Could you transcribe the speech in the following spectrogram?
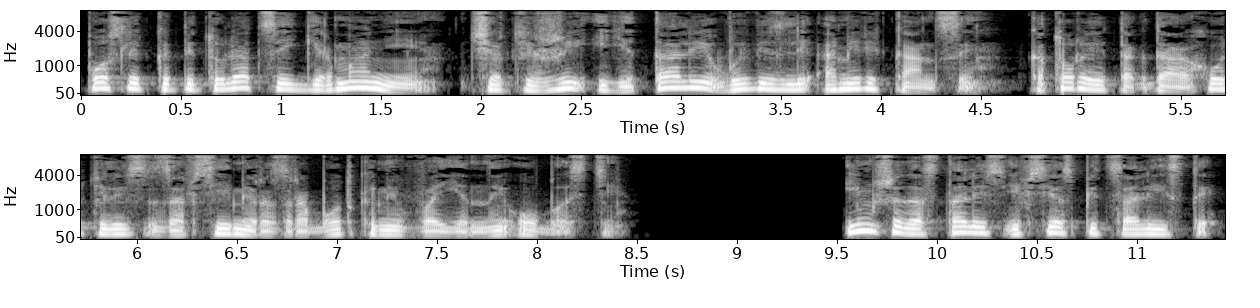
После капитуляции Германии чертежи и детали вывезли американцы, которые тогда охотились за всеми разработками в военной области. Им же достались и все специалисты,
